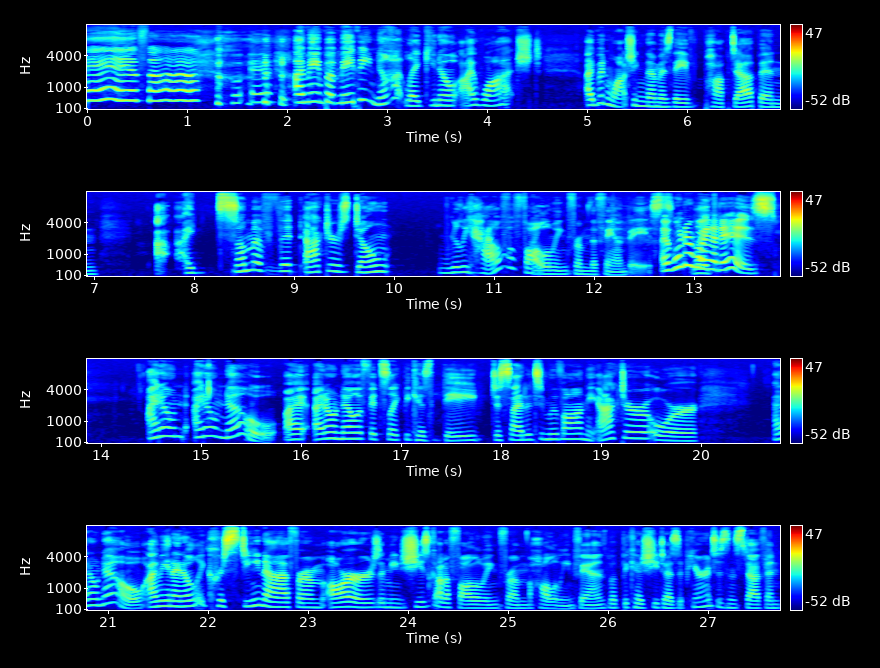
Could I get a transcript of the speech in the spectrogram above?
I mean, but maybe not. Like, you know, I watched I've been watching them as they've popped up and I, I some of the actors don't really have a following from the fan base. I wonder why that is. I don't I don't know. I I don't know if it's like because they decided to move on the actor or I don't know. I mean, I know like Christina from ours, I mean, she's got a following from the Halloween fans, but because she does appearances and stuff and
